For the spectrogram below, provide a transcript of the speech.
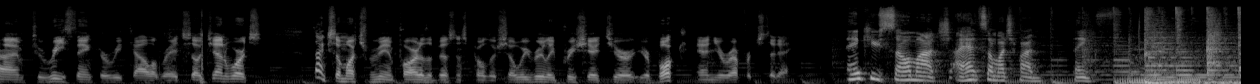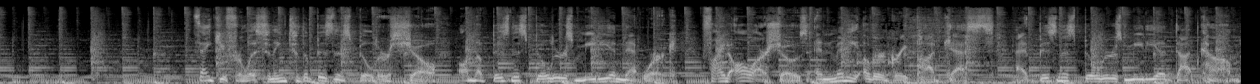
time to rethink or recalibrate. So, Jen Wirtz, thanks so much for being part of the Business Builder Show. We really appreciate your, your book and your efforts today. Thank you so much. I had so much fun. Thanks. Thank you for listening to the Business Builders Show on the Business Builders Media Network. Find all our shows and many other great podcasts at businessbuildersmedia.com.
